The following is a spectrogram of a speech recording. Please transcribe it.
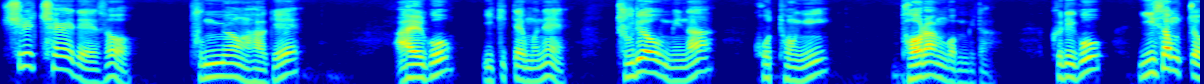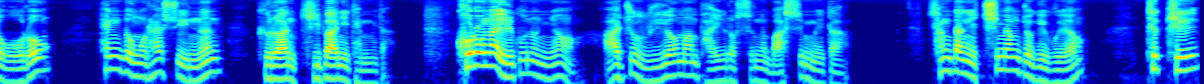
실체에 대해서 분명하게 알고 있기 때문에 두려움이나 고통이 덜한 겁니다. 그리고 이성적으로 행동을 할 수 있는 그러한 기반이 됩니다. 코로나19는요, 아주 위험한 바이러스는 맞습니다. 상당히 치명적이고요. 특히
